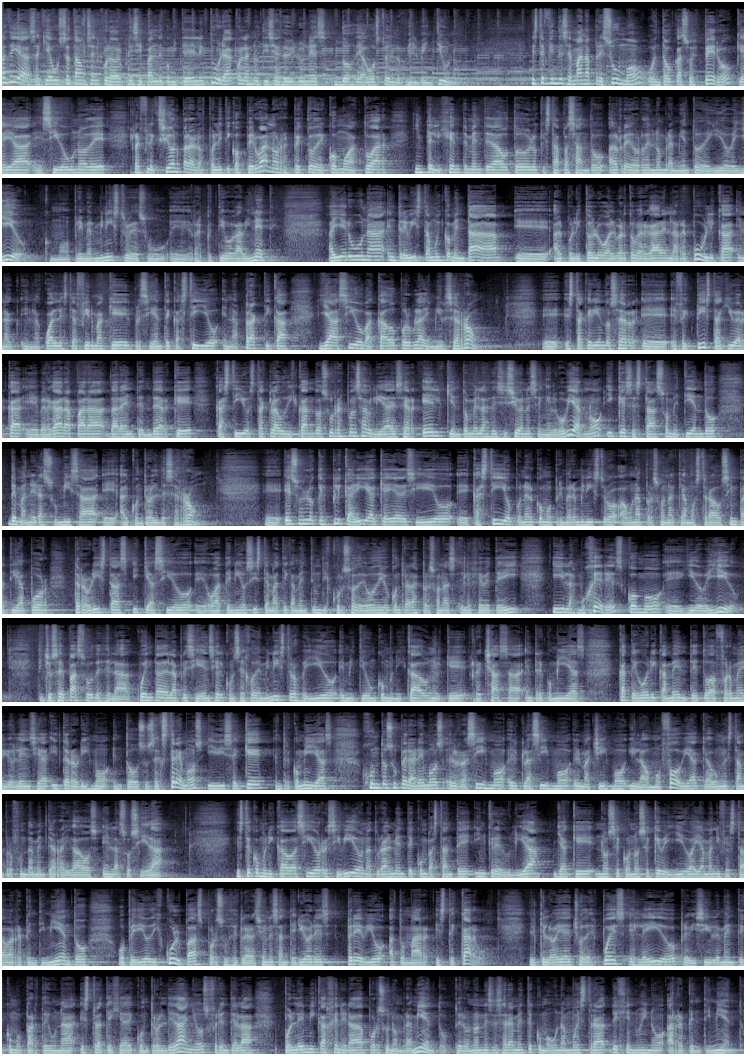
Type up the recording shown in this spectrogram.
Buenos días, aquí Augusto Townsend, curador principal del Comité de Lectura, con las noticias de hoy lunes 2 de agosto del 2021. Este fin de semana presumo, o en todo caso espero, que haya eh, sido uno de reflexión para los políticos peruanos respecto de cómo actuar inteligentemente dado todo lo que está pasando alrededor del nombramiento de Guido Bellido como primer ministro y de su eh, respectivo gabinete. Ayer hubo una entrevista muy comentada eh, al politólogo Alberto Vergara en La República, en la, en la cual este afirma que el presidente Castillo en la práctica ya ha sido vacado por Vladimir Cerrón. Eh, está queriendo ser eh, efectista aquí Vergara para dar a entender que Castillo está claudicando a su responsabilidad de ser él quien tome las decisiones en el gobierno y que se está sometiendo de manera sumisa al control de Cerrón. Eh, eso es lo que explicaría que haya decidido eh, Castillo poner como primer ministro a una persona que ha mostrado simpatía por terroristas y que ha sido eh, o ha tenido sistemáticamente un discurso de odio contra las personas LGBTI y las mujeres como Guido Bellido. Dicho sea de paso, desde la cuenta de la presidencia del Consejo de Ministros, Bellido emitió un comunicado en el que rechaza, entre comillas, categóricamente toda forma de violencia y terrorismo en todos sus extremos y dice que, entre comillas, juntos superaremos el racismo, el clasismo, el machismo y la homofobia que aún están profundamente arraigados en la sociedad. Este comunicado ha sido recibido naturalmente con bastante incredulidad, ya que no se conoce que Bellido haya manifestado arrepentimiento o pedido disculpas por sus declaraciones anteriores previo a tomar este cargo. El que lo haya hecho después es leído previsiblemente como parte de una estrategia de control de daños frente a la polémica generada por su nombramiento, pero no necesariamente como una muestra de genuino arrepentimiento.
